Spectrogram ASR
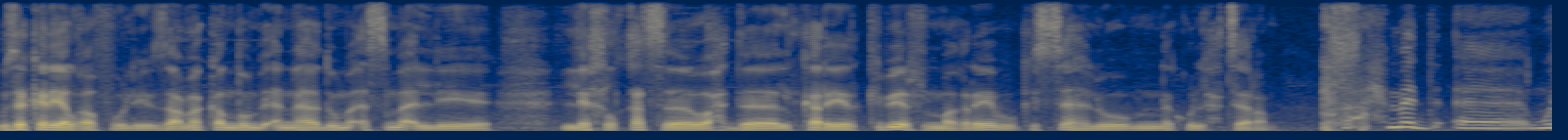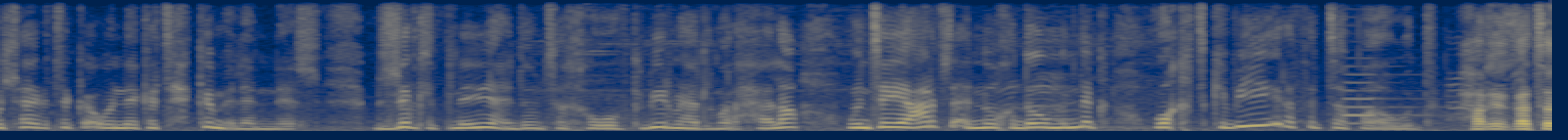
وزكريا الغفولي. زعما كنظن بأن هادو أسماء اللي اللي خلقت واحد ال carrière كبير في المغرب وكيستاهلوا منا كل الاحترام. فأحمد آه، مشاركتك أو أنك تحكم على الناس. بزاف الفنانين عندهم تخوف كبير من هذه المرحلة وأنت عرفت أنه خداو منك وقت كبير في التفاوض. حقيقة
